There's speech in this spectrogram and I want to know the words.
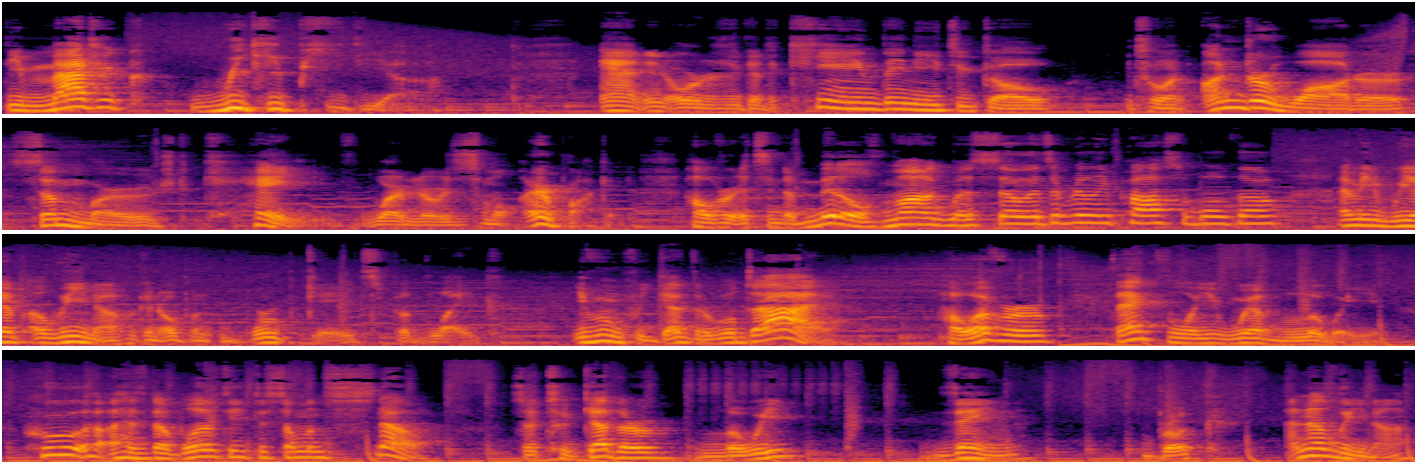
the magic Wikipedia. And in order to get the key, they need to go to an underwater, submerged cave where there is a small air pocket. However, it's in the middle of magma, so is it really possible though? I mean, we have Alina who can open warp gates, but like, even if we get there, we'll die. However, thankfully, we have Louis, who has the ability to summon snow. So together, Louis, Zane, Brooke, and Alina,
